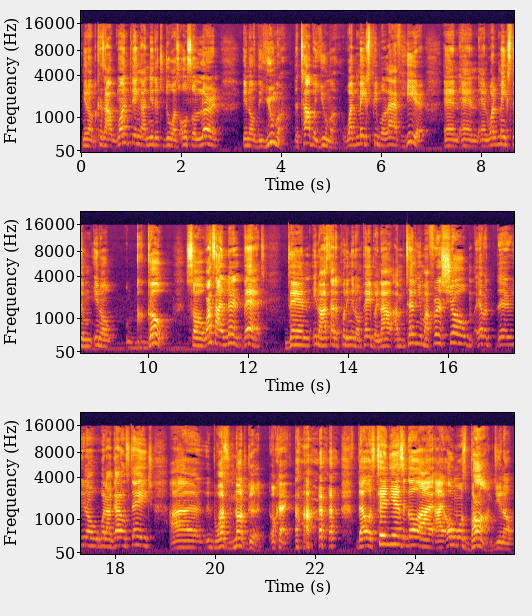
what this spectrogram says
You know, because I one thing I needed to do was also learn, you know, the humor, the type of humor, what makes people laugh here, and and and what makes them, you know, go. So once I learned that, then you know I started putting it on paper. Now I'm telling you, my first show ever, you know, when I got on stage, uh, it was not good. Okay, that was ten years ago. I I almost bombed. You know,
